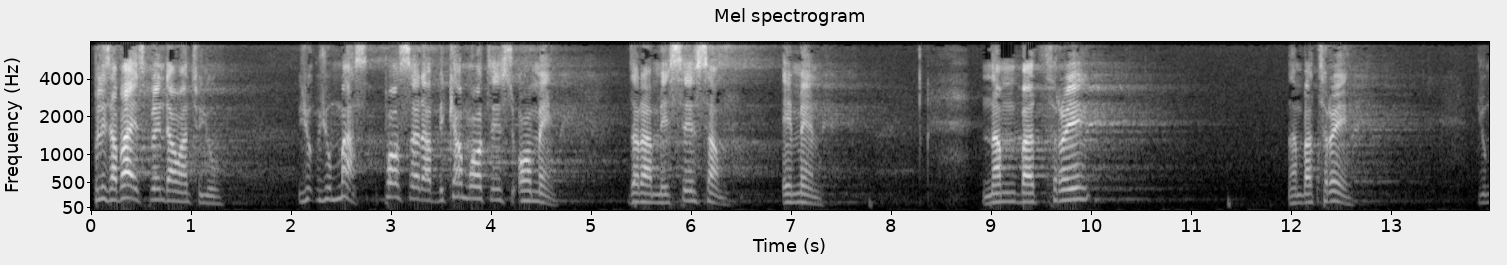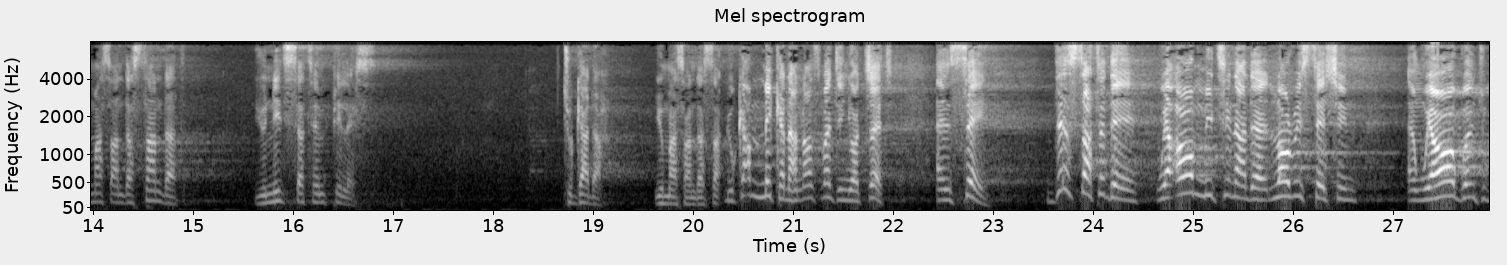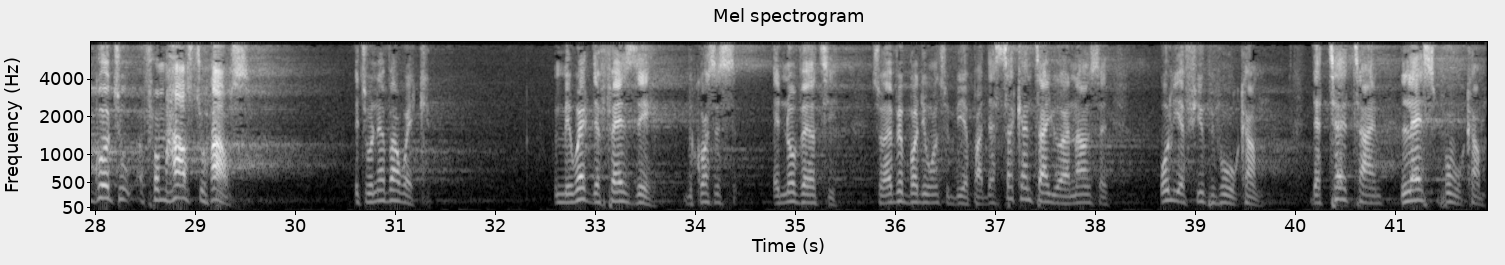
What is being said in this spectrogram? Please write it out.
Please, have I explained that one to you? You, you must. Paul said, I've become all things to all men, that I may say some. Amen. Number three, number three, you must understand that you need certain pillars together. You must understand. You can't make an announcement in your church and say, this Saturday we are all meeting at the lorry station and we are all going to go to from house to house. It will never work. It may work the first day because it's a novelty. So everybody wants to be a part. The second time you announce it, only a few people will come. The third time, less people will come.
